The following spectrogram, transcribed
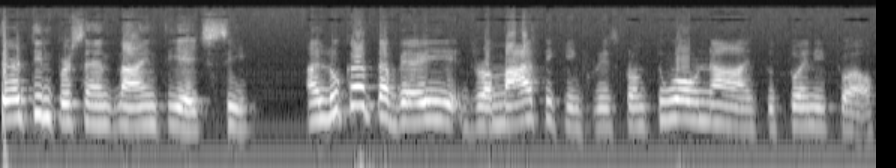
13% 9 THC. And look at the very dramatic increase from 2009 to 2012.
